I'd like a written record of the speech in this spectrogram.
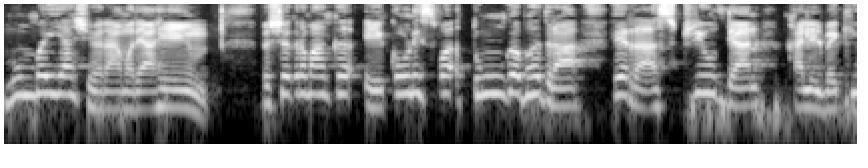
मुंबई या शहरामध्ये आहे. प्रश्न क्रमांक एकोणीस तुंगभद्रा हे राष्ट्रीय उद्यान खालीलपैकी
